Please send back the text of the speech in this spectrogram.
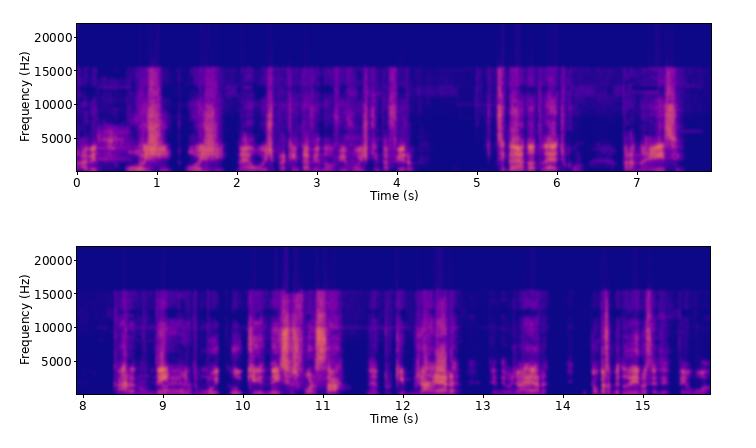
sabe? Hoje, hoje, né? Hoje, para quem tá vendo ao vivo, hoje, quinta-feira, se ganhar do Atlético Paranaense, cara, não já tem era. muito, muito que nem se esforçar, né? Porque já era, entendeu? Já era. Então, eu quero saber do Igor se ele tem alguma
